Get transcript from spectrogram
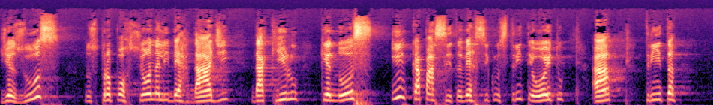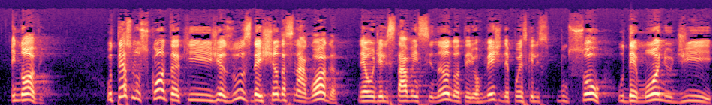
Jesus nos proporciona liberdade daquilo que nos incapacita. Versículos 38 a 39. O texto nos conta que Jesus, deixando a sinagoga, né, onde ele estava ensinando anteriormente, depois que ele expulsou o demônio de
